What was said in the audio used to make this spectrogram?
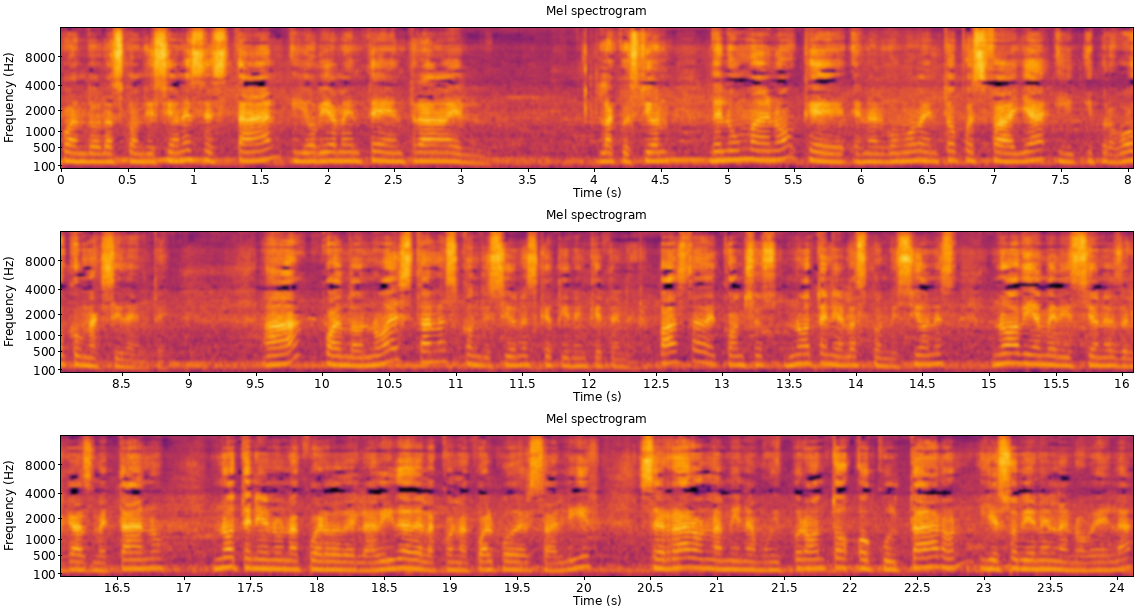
cuando las condiciones están y obviamente entra el, la cuestión del humano que en algún momento pues falla y, provoca un accidente. A, cuando no están las condiciones que tienen que tener. Pasta de conchos no tenía las condiciones, no había mediciones del gas metano, no tenían un acuerdo de la vida de la, con la cual poder salir, cerraron la mina muy pronto, ocultaron, y eso viene en la novela,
